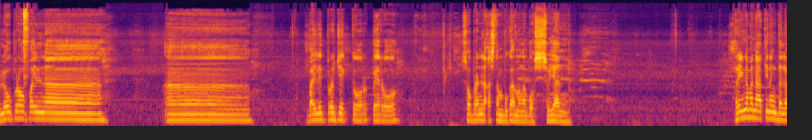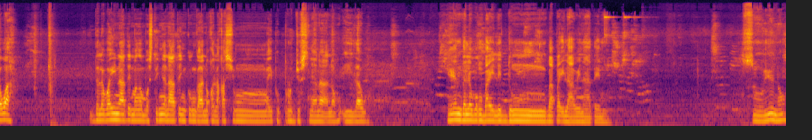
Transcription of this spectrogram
low profile na uh, violet projector pero sobrang lakas ng buga mga boss. So, yan. Try naman natin ng dalawa dalawahin natin mga boss natin kung gaano kalakas yung may produce niya na ano ilaw Ngayon, dalawang violet dung papailawin natin. So, yun oh.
